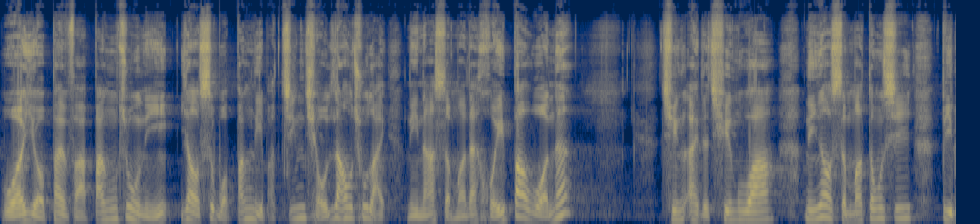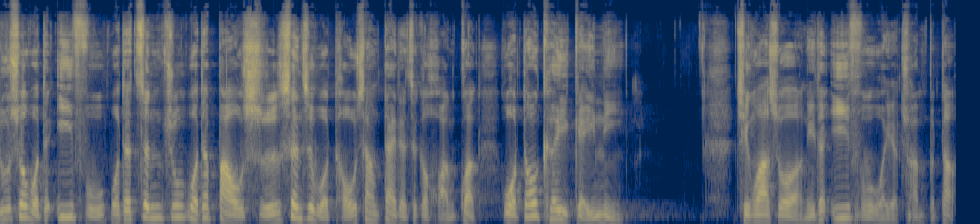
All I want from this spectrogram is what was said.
我有办法帮助你。要是我帮你把金球捞出来，你拿什么来回报我呢？”亲爱的青蛙，你要什么东西？比如说我的衣服、我的珍珠、我的宝石，甚至我头上戴的这个皇冠，我都可以给你。青蛙说：“你的衣服我也穿不到，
